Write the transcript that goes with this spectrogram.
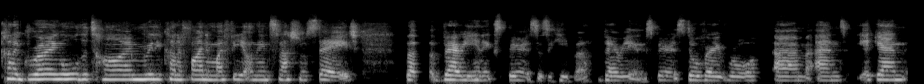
kind of growing all the time, really kind of finding my feet on the international stage, but very inexperienced as a keeper, very inexperienced, still very raw. Um, and again,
